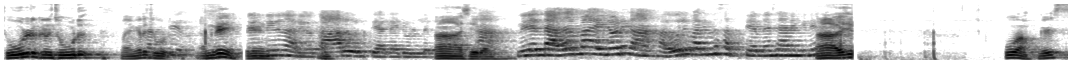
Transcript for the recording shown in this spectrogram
ചൂട് എടുക്കണം ചൂട്. ഭയങ്കര ചൂട്. നമുക്കേ ആ. ശരിയാ. ഗൈസ്.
